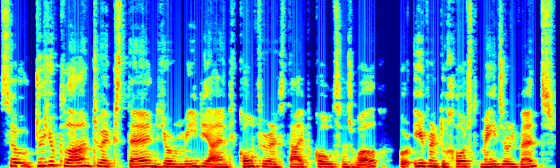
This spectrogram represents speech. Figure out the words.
So, do you plan to extend your media and conference type calls as well, or even to host major events?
